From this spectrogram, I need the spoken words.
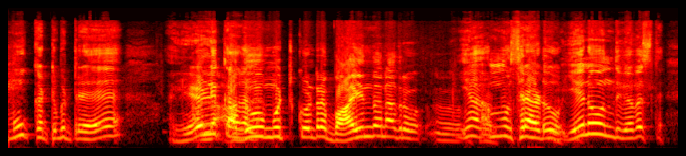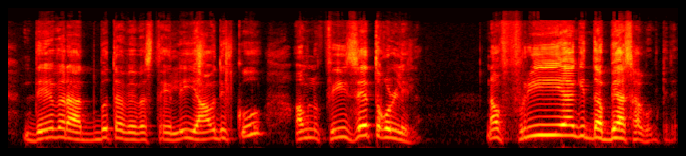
ಮೂಗು ಕಟ್ಬಿಟ್ರೆ ಅದು ಮುಚ್ಕೊಂಡ್ರೆ ಬಾಯಿಂದನಾದ್ರು ಯಾ- ಮುಸಿರಾಡು ಏನೋ ಒಂದು ವ್ಯವಸ್ಥೆ. ದೇವರ ಅದ್ಭುತ ವ್ಯವಸ್ಥೆಯಲ್ಲಿ ಯಾವುದಕ್ಕೂ ಅವನು ಫೀಸೇ ತಗೊಳ್ಳಿಲ್ಲ. ನಾವು ಫ್ರೀಯಾಗಿದ್ದ ಅಭ್ಯಾಸ ಆಗೋಗ್ಬಿಟ್ಟಿದೆ.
